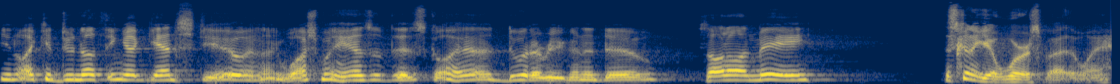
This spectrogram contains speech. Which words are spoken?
you know, I can do nothing against you, and I wash my hands of this. Go ahead, do whatever you're going to do. It's not on me. It's going to get worse, by the way.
